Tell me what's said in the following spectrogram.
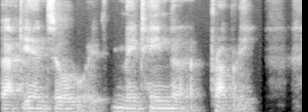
back in so it maintain the property.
